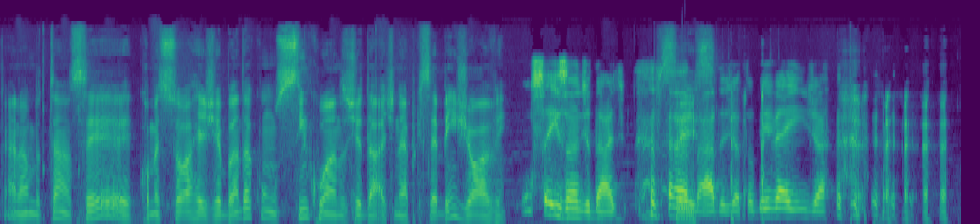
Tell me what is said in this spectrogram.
Caramba, tá. Você começou a reger banda com 5 anos de idade, né? Porque você é bem jovem. Uns 6 anos de idade. Não é nada, já tô bem velhinho já.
